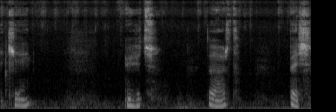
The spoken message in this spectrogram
iki, üç, dört, beş.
